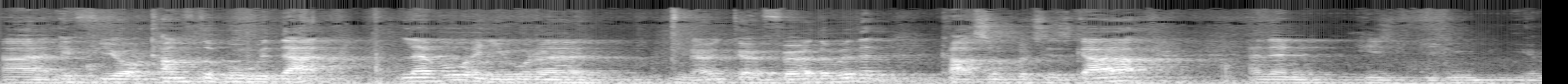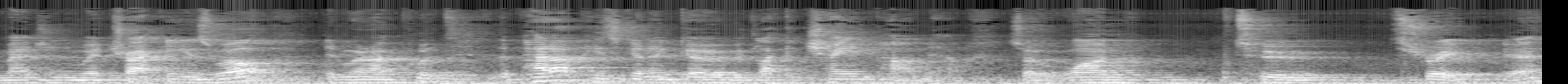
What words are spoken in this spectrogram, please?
uh, if you're comfortable with that level and you want to, you know, go further with it, Carson puts his guard up, and then he's, you can you imagine we're tracking as well. Then when I put the pad up, he's going to go with like a chain palm now. So one, two, three, yeah.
